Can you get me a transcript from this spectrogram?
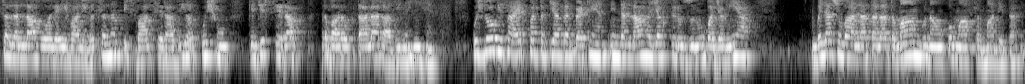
صلی اللہ علیہ وآلہ وسلم اس بات سے راضی اور خوش ہوں کہ جس سے رب تبارک تعالیٰ راضی نہیں ہے کچھ لوگ اس آیت پر تکیا کر بیٹھے ہیں، ان اللہ یغفر الذنوب جميعا بلا شبہ اللہ تعالیٰ تمام گناہوں کو معاف فرما دیتا ہے۔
